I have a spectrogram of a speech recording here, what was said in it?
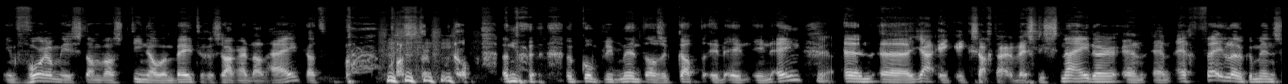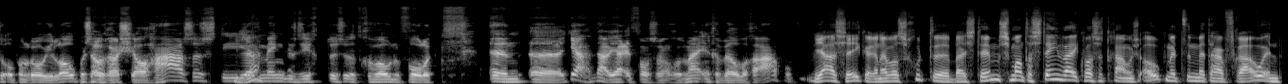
in vorm is, dan was Tino een betere zanger dan hij. Dat was wel een, een compliment als een kat in één. In, ja. En uh, ja, ik, ik zag daar Wesley Snijder en, en echt veel leuke mensen op een rode loper. Zo Rachel Hazes, die ja. uh, mengde zich tussen het gewone volk. En uh, ja, nou ja, het was volgens mij een geweldige avond. Ja, zeker. En hij was goed uh, bij stem. Samantha Steenwijk was het trouwens ook met, met haar vrouw. En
